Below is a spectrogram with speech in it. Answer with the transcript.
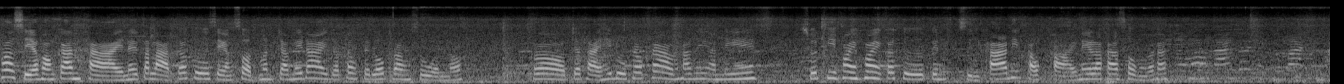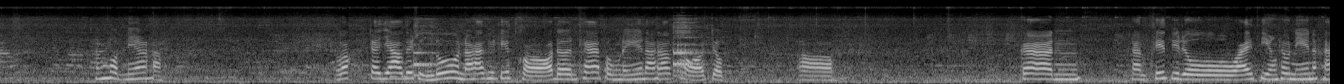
ข้อเสียของการถ่ายในตลาดก็คือเสียงสดมันจะไม่ได้จะต้องไปลบบางส่วนเนาะก็จะถ่ายให้ดูคร่าวๆนะคะนี่อันนี้ชุดที่ห้อยๆก็คือเป็นสินค้าที่เขาขายในราคาส่งนะคะ ทั้งหมดเนี้ยค่ะแล้วจะยาวไปถึงนู่นนะคะพี่ทิพย์ขอเดินแค่ตรงนี้นะคะแล้วขอจบอการการคลิปวิดีโอไว้เพียงเท่านี้นะคะ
